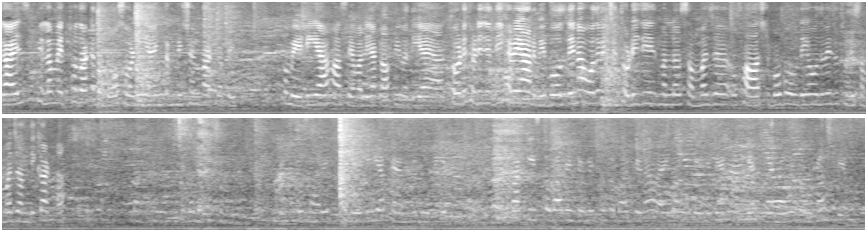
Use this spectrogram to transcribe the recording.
ਗਾਇਸ ਫਿਲਮ ਇੱਥੋਂ ਤੱਕ ਤਾਂ ਬਹੁਤ ਸੋਹਣੀ ਆ ਇੰਟਰਮਿਸ਼ਨ ਤੱਕ ਤੇ ਕਮੇਡੀ ਆ, ਹਾਸੇ ਵਾਲੀ ਆ, ਕਾਫੀ ਵਧੀਆ ਆ। ਥੋੜੀ ਥੋੜੀ ਜਿਹੀ ਹਰਿਆਣਵੀ ਬੋਲਦੇ ਨਾ, ਉਹਦੇ ਵਿੱਚ ਥੋੜੀ ਜਿਹੀ ਮਤਲਬ ਸਮਝ ਫਾਸਟ ਬਹੁਤ ਬੋਲਦੇ ਆ, ਉਹਦੇ ਵਿੱਚ ਥੋੜੀ ਸਮਝ ਆਉਂਦੀ ਘੱਟ ਆ। ਸਾਰੇ ਕਮੇਡੀ ਆ ਫੈਮਿਲੀ ਮੂਵੀ ਆ। ਬਾਕੀ ਇਸ ਤੋਂ ਬਾਅਦ ਇੰਟਰਮਿਸ਼ਨ ਤੋਂ ਬਾਅਦ ਜਿਹੜਾ ਆਏਗਾ, ਉਹ ਦੇਖਦੇ ਆ ਕੀ ਆ ਕੀ ਨਹੀਂ ਉਹ ਦੱਸਦੇ ਆ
